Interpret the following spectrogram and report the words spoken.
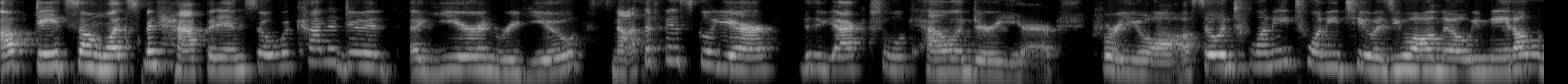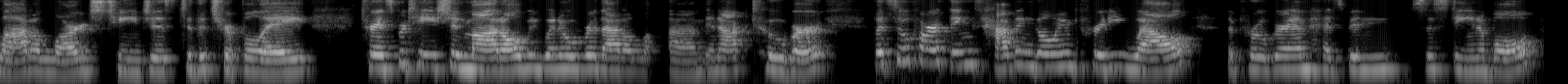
updates on what's been happening. So we're kind of doing a year in review, not the fiscal year, the actual calendar year for you all. So in 2022, as you all know, we made a lot of large changes to the AAA transportation model. We went over that um, in October. But so far things have been going pretty well. The program has been sustainable.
